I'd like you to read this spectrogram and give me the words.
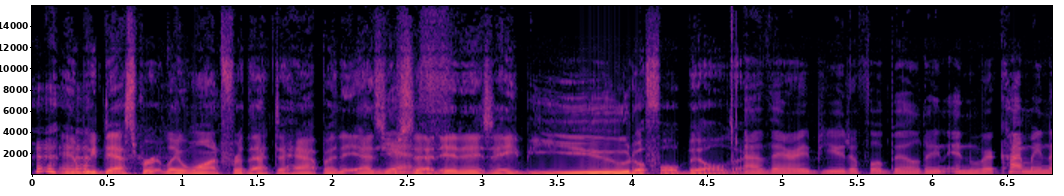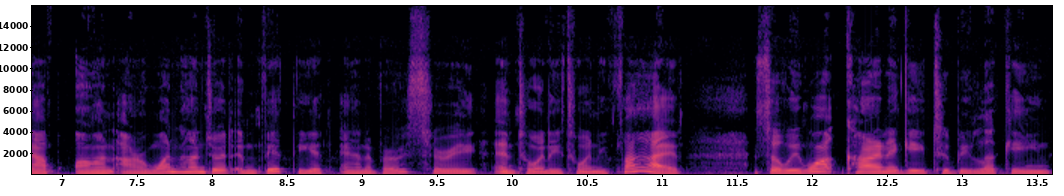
and we desperately want for that to happen. As you Yes. said, it is a beautiful building. a very beautiful building, and we're coming up on our 150th anniversary in 2025. So we want Carnegie to be looking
